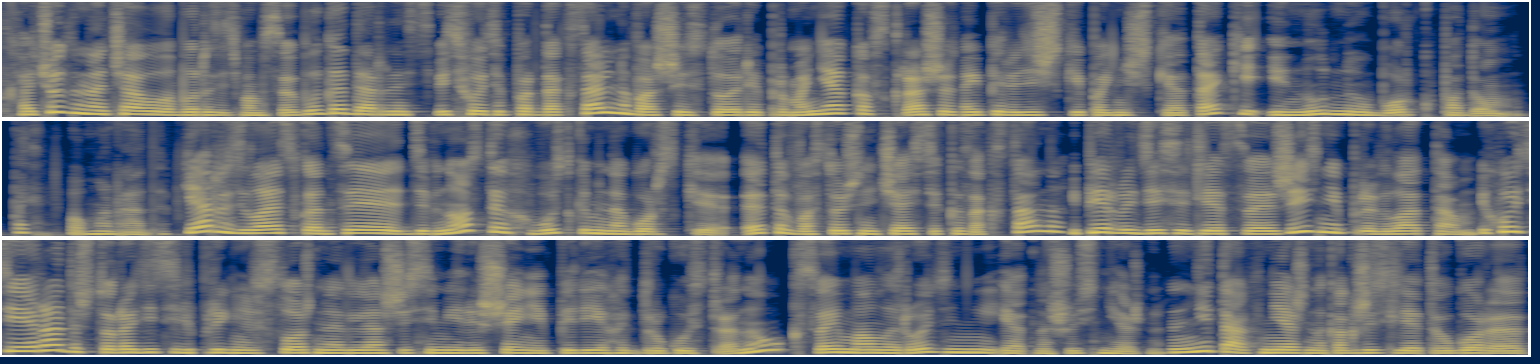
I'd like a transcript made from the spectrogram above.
Хочу для начала выразить вам свою благодарность, ведь хоть и парадоксально, ваши истории про маньяков скрашивают мои периодические панические атаки и нудную уборку по дому. Спасибо, мы рады. Я родилась в конце 90-х в Усть-Каменогорске. Это в восточной части Казахстана. И первые 10 лет лет своей жизни провела там. И хоть я и рада, что родители приняли сложное для нашей семьи решение переехать в другую страну, к своей малой родине я отношусь нежно. Не так нежно, как жители этого города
